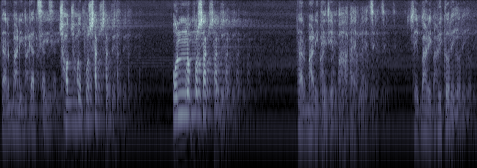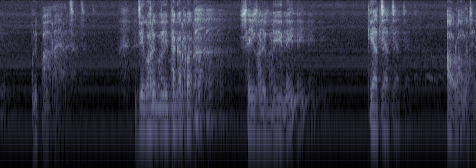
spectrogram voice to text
তার বাড়ির কাছে ছদ্ম পোশাক পরে অন্য পোশাক পরে তার বাড়িতে যে পাহারায় রয়েছে সেই বাড়ির ভিতরে উনি পাহারায় আছে। যে ঘরে মেয়ে থাকার কথা সেই ঘরে মেয়ে নেই। কে আছে? আওরঙ্গজেব।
